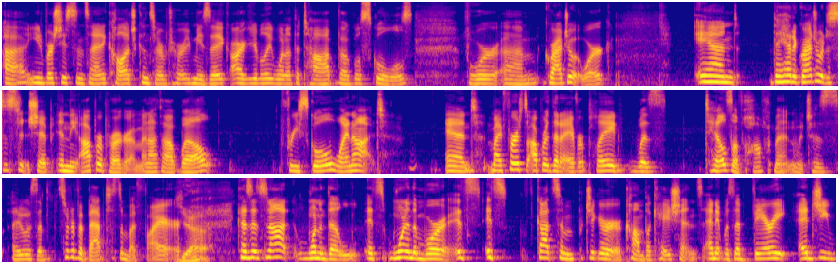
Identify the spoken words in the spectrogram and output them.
uh, University of Cincinnati College Conservatory of Music, arguably one of the top vocal schools for um, graduate work. And they had a graduate assistantship in the opera program. And I thought, well, free school, why not? And my first opera that I ever played was Tales of Hoffmann, which is it was a sort of a baptism by fire. Yeah. because it's not one of the it's one of the more it's it's got some particular complications, and it was a very edgy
